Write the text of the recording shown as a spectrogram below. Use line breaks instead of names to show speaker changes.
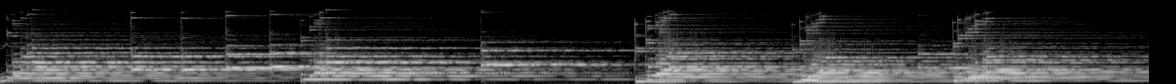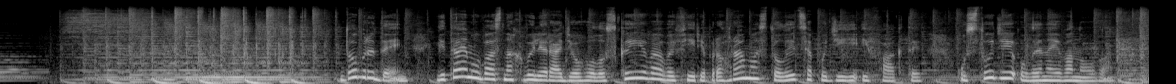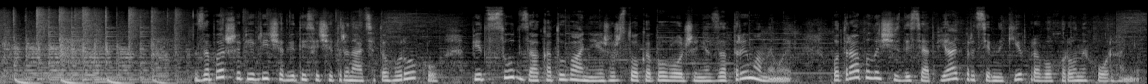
Добрий день! Вітаємо вас на хвилі Радіо Голос Києва в ефірі програма Столиця події і факти у студії Олена Іванова. За перше півріччя 2013 року під суд за катування і жорстоке поводження з затриманими потрапили 65 працівників правоохоронних органів.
